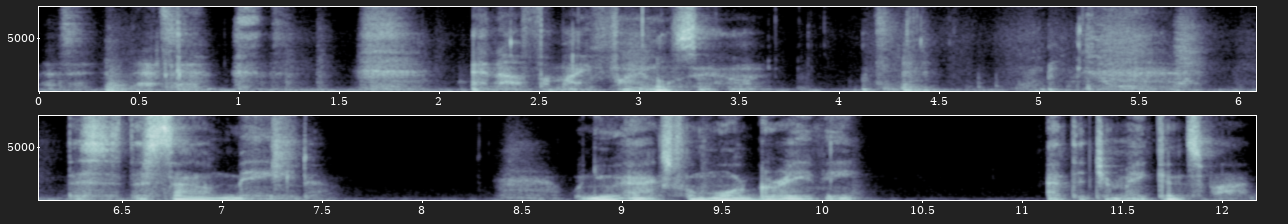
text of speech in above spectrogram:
That's it. That's it. My final sound. This is the sound made when you ask for more gravy at the Jamaican spot.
